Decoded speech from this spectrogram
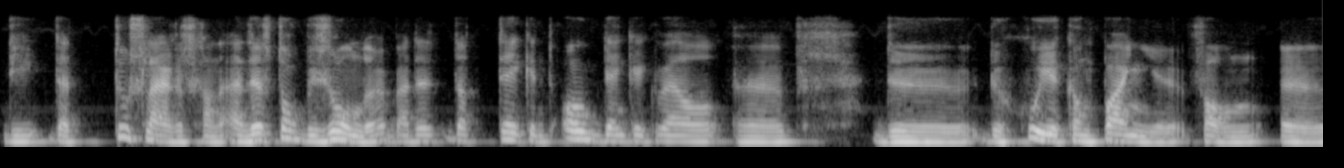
die, dat toeslagenschandaal, en dat is toch bijzonder, maar dat, dat tekent ook denk ik wel de, de goede campagne van uh,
